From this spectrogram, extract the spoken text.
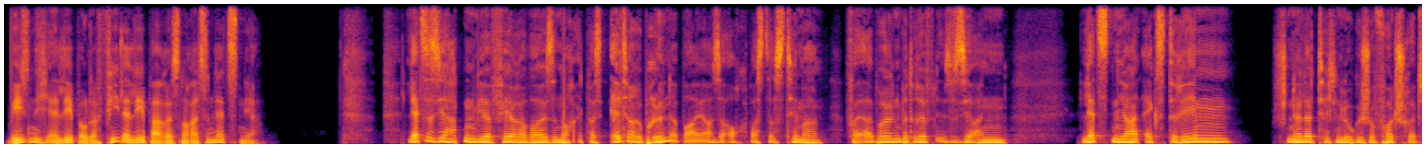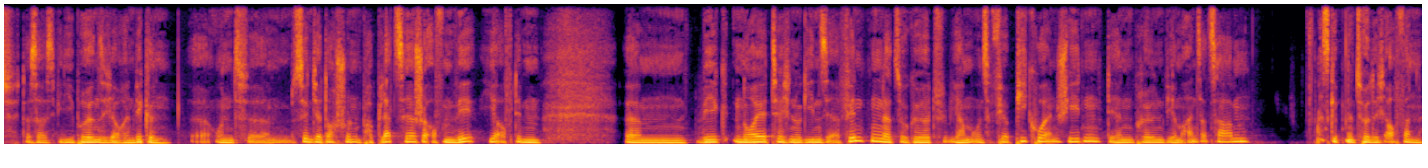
wesentlich erlebbar oder viel erlebbarer ist noch als im letzten Jahr. Letztes Jahr hatten wir fairerweise noch etwas ältere Brillen dabei, also auch was das Thema VR-Brillen betrifft, ist es ja in den letzten Jahren extrem schneller technologischer Fortschritt. Das heißt, wie die Brillen sich auch entwickeln. Äh, und ähm, es sind ja doch schon ein paar Platzherrscher auf dem Weg, hier auf dem ähm, Weg, neue Technologien zu erfinden. Dazu gehört, wir haben uns für Pico entschieden, deren Brillen wir im Einsatz haben. Es gibt natürlich auch von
